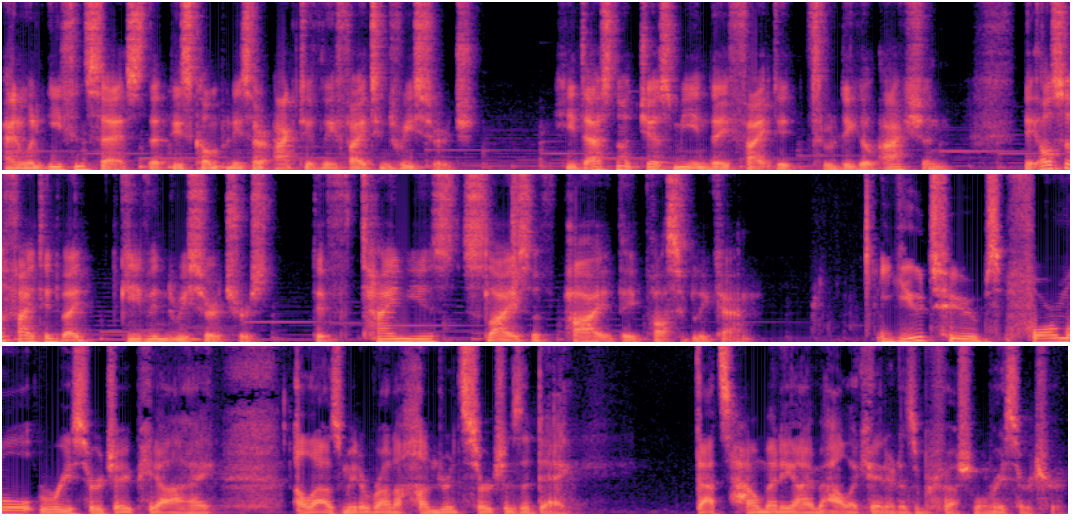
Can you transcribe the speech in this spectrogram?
And when Ethan says that these companies are actively fighting research, he does not just mean they fight it through legal action, they also fight it by giving researchers the tiniest slice of pie they possibly can. YouTube's formal research API allows me to run 100 searches a day. That's how many I'm allocated as a professional researcher.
